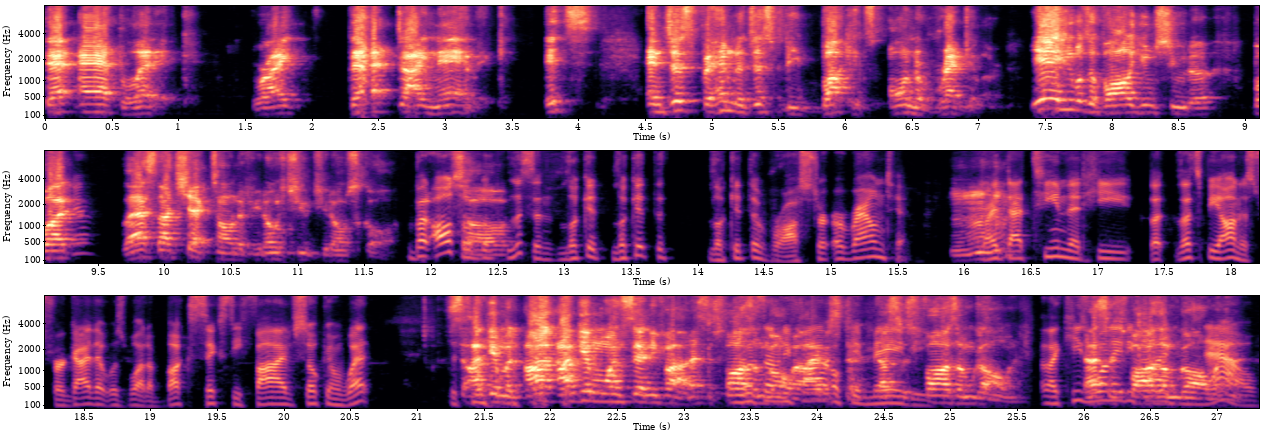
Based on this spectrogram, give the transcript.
that athletic, right, that dynamic, it's and just for him to just be buckets on the regular. Yeah, he was a volume shooter, but Yeah. last I checked, Tone, if you don't shoot, you don't score. But also, So- listen, look at look at the look at the roster around him. Mhm. Right, that team that he. Let, let's be honest, for a guy that was what a buck sixty five soaking wet. So I give him. A, I, I give him one seventy five. That's as far as I'm going. 175? Iverson. Okay, That's as far as I'm going. like he's That's as far as I'm going now,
